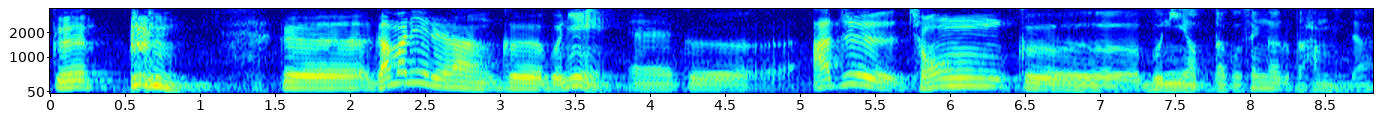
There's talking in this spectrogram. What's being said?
그, 그 가마리엘이랑 그 분이 에, 그 아주 좋은 그 분이었다고 생각도 합니다.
